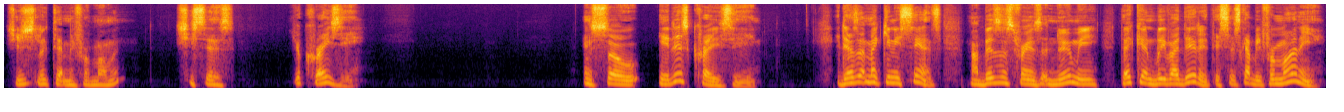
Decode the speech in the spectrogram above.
She just looked at me for a moment. She says, You're crazy. And so it is crazy. It doesn't make any sense. My business friends that knew me, they couldn't believe I did it. They said, it's got to be for money.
